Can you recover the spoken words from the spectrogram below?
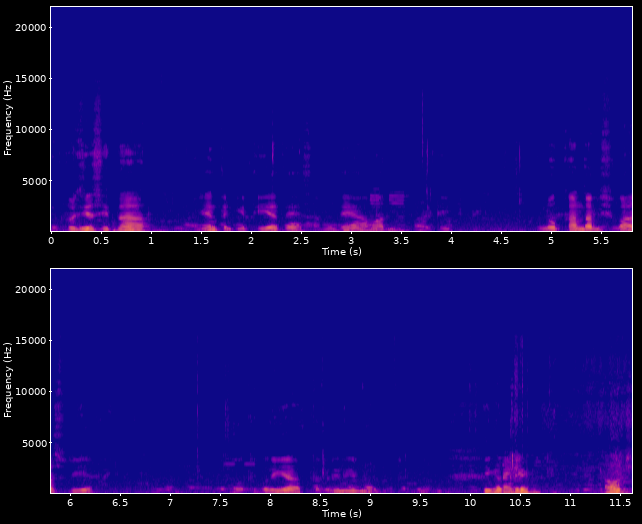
ਦੇਖੋ ਜੀ ਅਸੀਂ ਤਾਂ ਮਿਹਨਤ ਕੀਤੀ ਹੈ ਤੇ ਸਮਝਦੇ ਹਾਂ ਆਮ ਆਦਮੀ ਪਾਰਟੀ। ਲੋਕਾਂ ਦਾ ਵਿਸ਼ਵਾਸ ਵੀ ਹੈ। ਬਹੁਤ ਵਧੀਆ ਤਕੜੀ ਲੀਡ ਨਾਲ। ਠੀਕ ਹੈ ਠੀਕ ਆਓ ਜੀ।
